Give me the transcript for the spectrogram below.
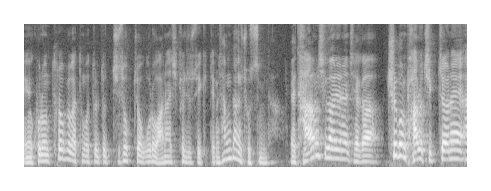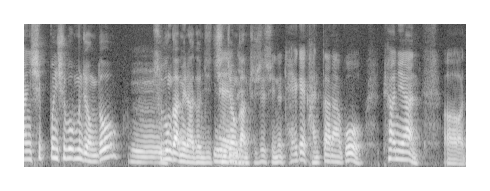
예, 그런 트러블 같은 것들도 지속적으로 완화시켜 줄 수 있기 때문에 상당히 좋습니다. 예, 다음 시간에는 제가 출근 바로 직전에 한 10분, 15분 정도 음. 수분감이라든지 진정감 네네. 주실 수 있는 되게 간단하고 편리한 어,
